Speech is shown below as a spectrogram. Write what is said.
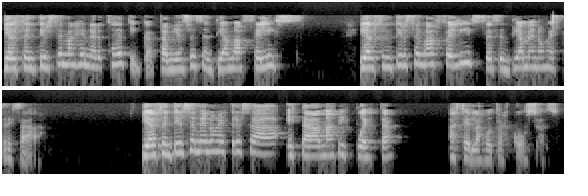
Y al sentirse más energética, también se sentía más feliz. Y al sentirse más feliz, se sentía menos estresada. Y al sentirse menos estresada, estaba más dispuesta hacer las otras cosas.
